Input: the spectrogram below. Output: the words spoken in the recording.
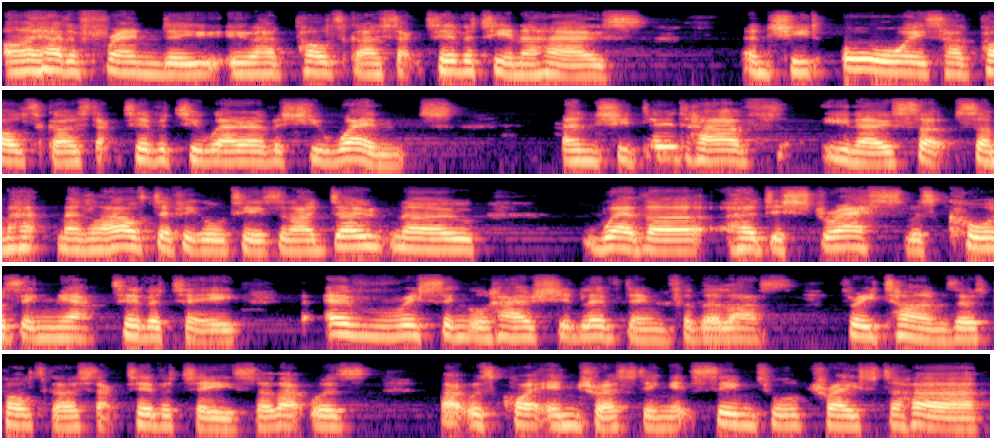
I had a friend who, who had poltergeist activity in a house, and she'd always had poltergeist activity wherever she went. And she did have, you know, so, some mental health difficulties, and I don't know whether her distress was causing the activity. Every single house she'd lived in for the last three times, there was poltergeist activity. So that was that was quite interesting. It seemed to all trace to her,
